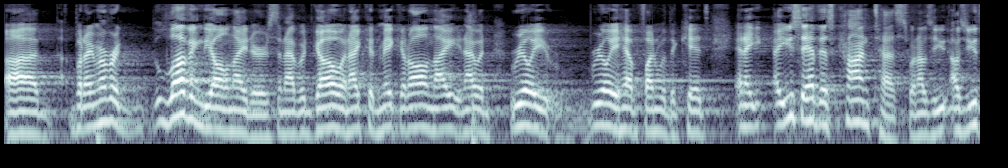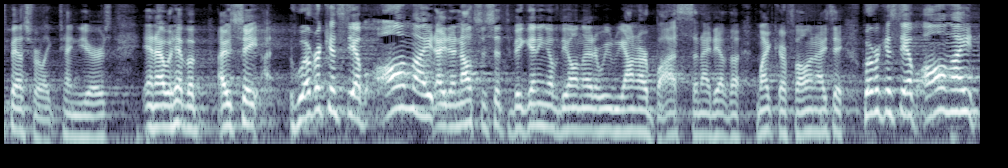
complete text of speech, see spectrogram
uh, but I remember loving the all-nighters and I would go and I could make it all night and I would really really have fun with the kids. And I, I used to have this contest when I was a, I was a youth pastor for like 10 years. And I would have a, I would say, whoever can stay up all night, I'd announce this at the beginning of the all nighter. We'd be on our bus and I'd have the microphone. And I'd say, whoever can stay up all night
